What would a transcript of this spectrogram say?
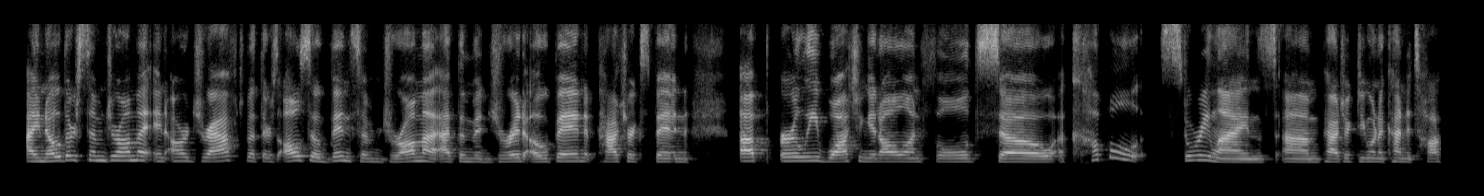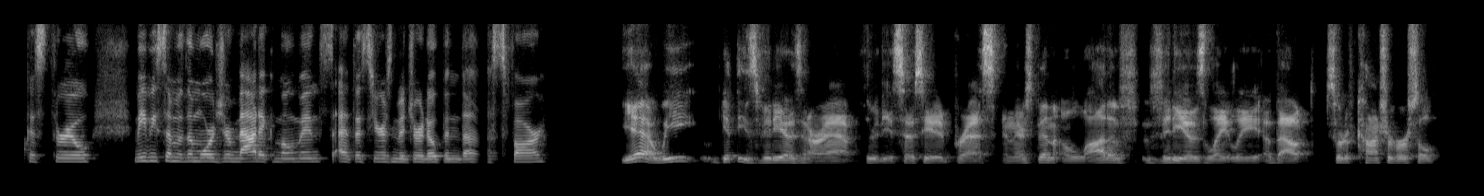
I know there's some drama in our draft, but there's also been some drama at the Madrid Open. Patrick's been up early watching it all unfold. So, a couple storylines. Um, Patrick, do you want to kind of talk us through maybe some of the more dramatic moments at this year's Madrid Open thus far? Yeah, we get these videos in our app through the Associated Press, and there's been a lot of videos lately about sort of controversial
